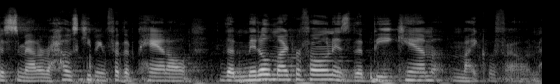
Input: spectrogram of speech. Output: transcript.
Just a matter of housekeeping for the panel. The middle microphone is the BCAM microphone.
